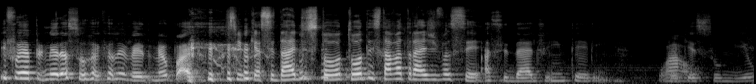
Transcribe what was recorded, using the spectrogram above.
E foi a primeira surra que eu levei do meu pai. Sim, porque a cidade estou, toda estava atrás de você. A cidade inteirinha. Uau. Porque sumiu.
